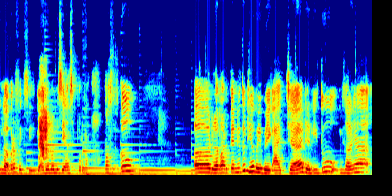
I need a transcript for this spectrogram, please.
nggak perfect sih nggak ada manusia yang sempurna maksudku eh, dalam artian itu dia baik-baik aja dan itu misalnya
